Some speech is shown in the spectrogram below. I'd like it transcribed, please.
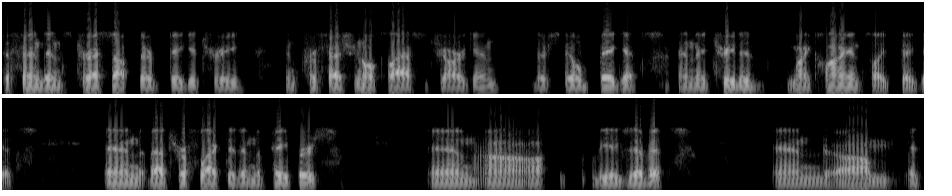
defendants dress up their bigotry in professional class jargon. They're still bigots, and they treated my clients like bigots. And that's reflected in the papers and uh, the exhibits. And um, it's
